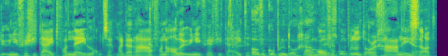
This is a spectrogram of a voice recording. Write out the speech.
de Universiteit van Nederland. Zeg maar de raad van alle universiteiten. Overkoepelend orgaan. Een overkoepelend orgaan is Ja. dat.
